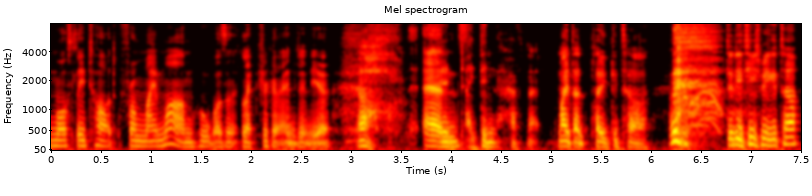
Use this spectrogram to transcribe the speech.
mostly taught from my mom, who was an electrical engineer. Oh, And I didn't have that. My dad played guitar. Did he teach me guitar?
